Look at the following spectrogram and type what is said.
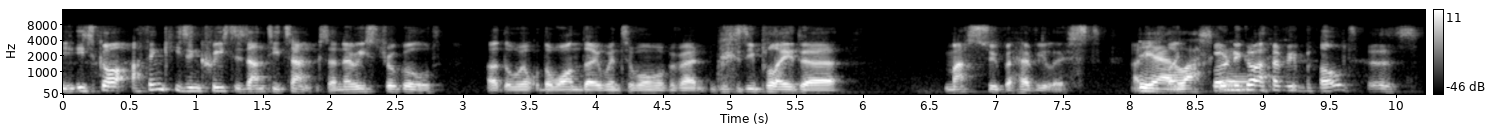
he's got. I think he's increased his anti-tanks. I know he struggled at the the one day winter warm up event because he played a mass super heavy list. And Yeah, like, last "I've only got heavy bolters.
